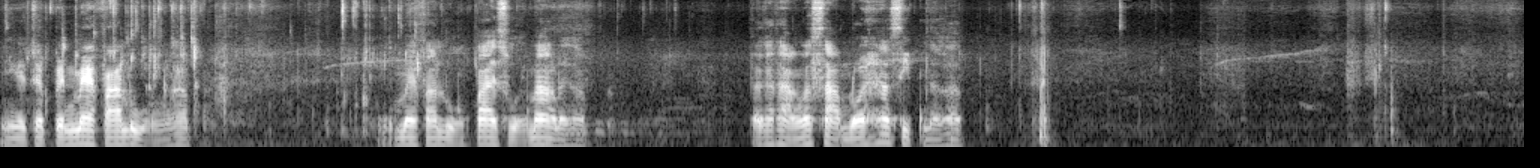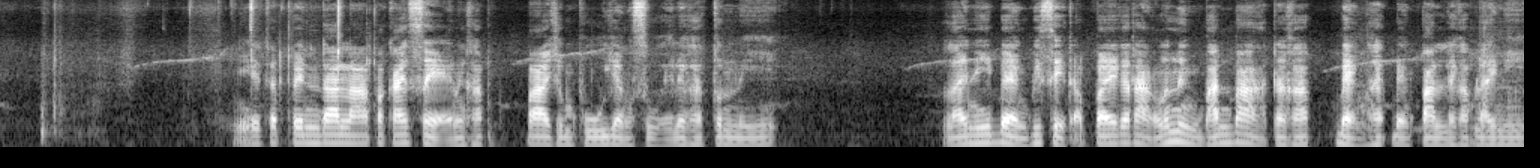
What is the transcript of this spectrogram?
นี่ก็จะเป็นแม่ฟ้าหลวงนะครับแม่ฟ้าหลวงป้ายสวยมากเลยครับไปกระถางละสามร้อยห้าสิบนะครับนี่ก็จะเป็นดาราประกายแสงนะครับปลายชมพูอย่างสวยเลยครับต้นนี้ลายนี้แบ่งพิเศษเอาไปกระถางละหนึ่งพันบาทนะครับ แบ่งแบ่งปันเลยครับลายนี้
